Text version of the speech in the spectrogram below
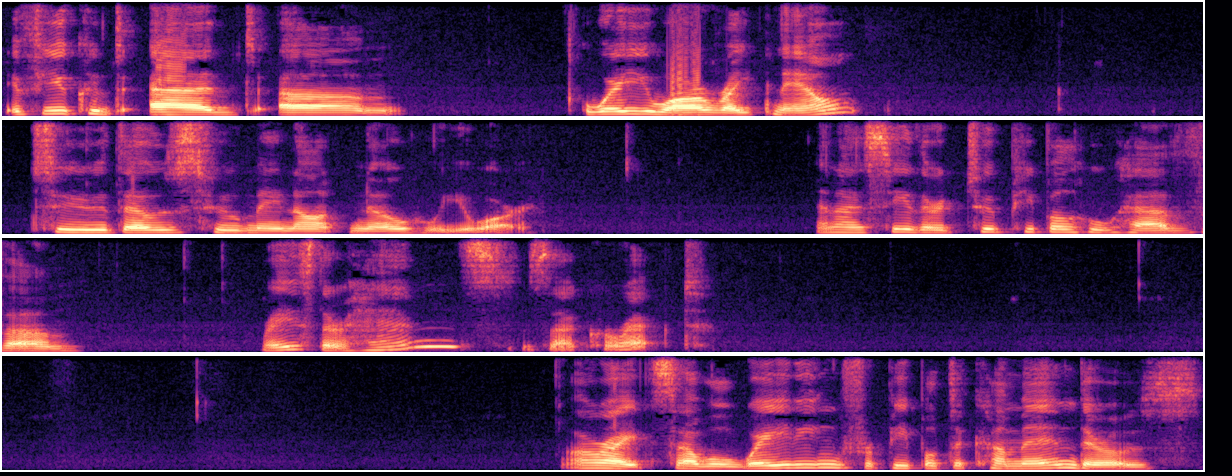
if you could add um, where you are right now to those who may not know who you are. And I see there are two people who have um, raised their hands. Is that correct? All right, so we're waiting for people to come in. There's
